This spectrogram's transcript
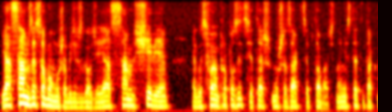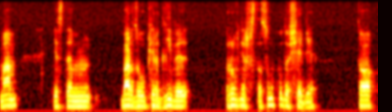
ja sam ze sobą muszę być w zgodzie, ja sam siebie, jakby swoją propozycję też muszę zaakceptować. No niestety tak mam. Jestem bardzo upierdliwy również w stosunku do siebie. To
